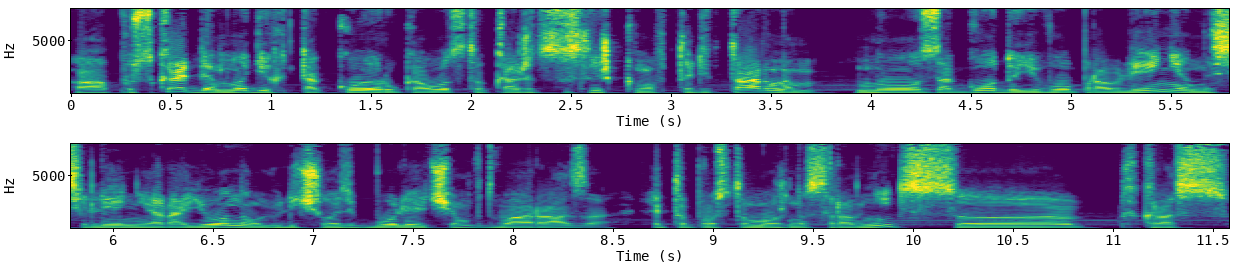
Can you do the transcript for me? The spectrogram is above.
А пускай для многих такое руководство кажется слишком авторитарным, но за годы его правления население района увеличилось более чем в два раза. Это просто можно сравнить с э, как раз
